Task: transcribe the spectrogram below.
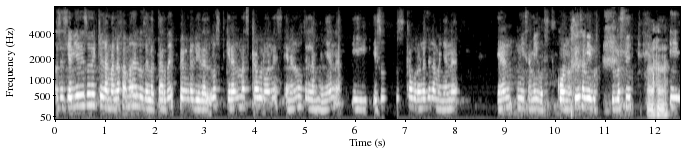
o sea, sí había eso de que la mala fama de los de la tarde, pero en realidad los que eran más cabrones eran los de la mañana, y esos cabrones de la mañana eran mis amigos, conocidos amigos, yo sí. Ajá. Y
